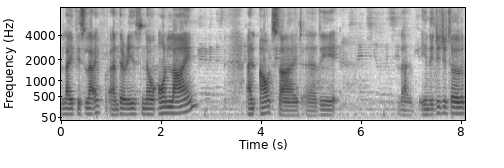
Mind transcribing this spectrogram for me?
life is life and there is no online and outside uh, the in the digital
